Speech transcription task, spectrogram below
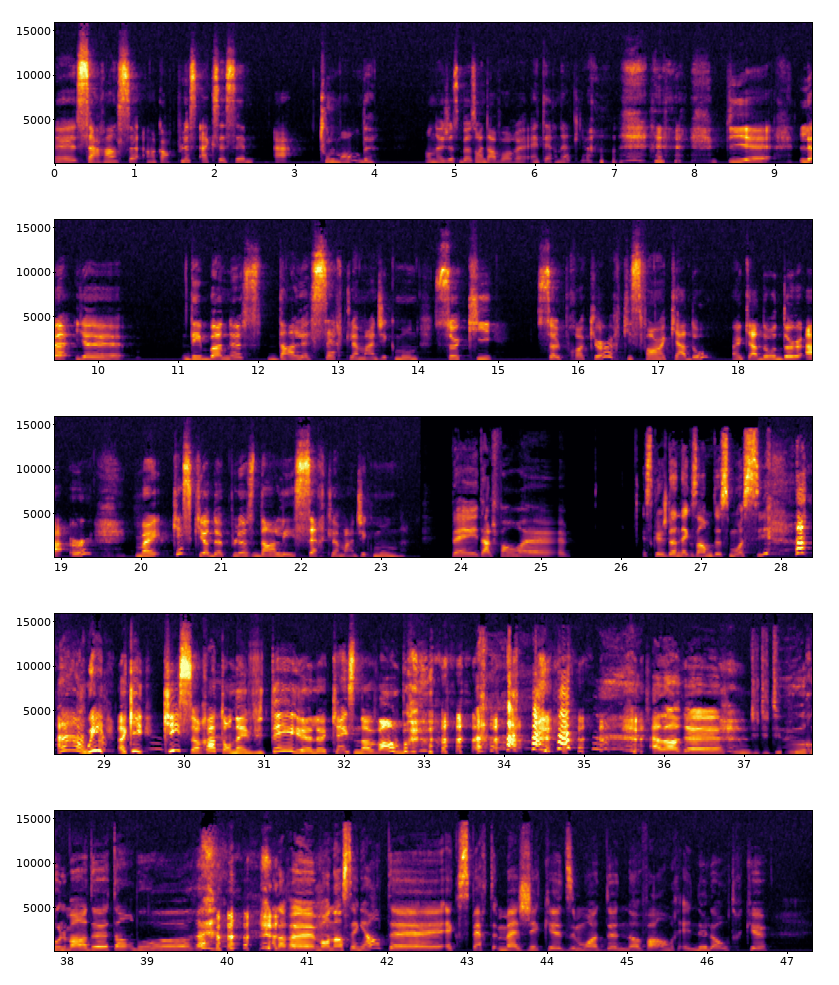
euh, ça rend ça encore plus accessible à tout le monde. On a juste besoin d'avoir euh, Internet, là. Puis euh, là, il y a des bonus dans le cercle Magic Moon. Ceux qui se le procurent, qui se font un cadeau, un cadeau d'eux à eux. Mais qu'est-ce qu'il y a de plus dans les cercles Magic Moon? Ben, dans le fond, euh, est-ce que je donne l'exemple de ce mois-ci? ah oui! OK. Qui sera ton invité euh, le 15 novembre? Alors, euh, roulement de tambour. Alors, euh, mon enseignante euh, experte magique du mois de novembre est nulle autre que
